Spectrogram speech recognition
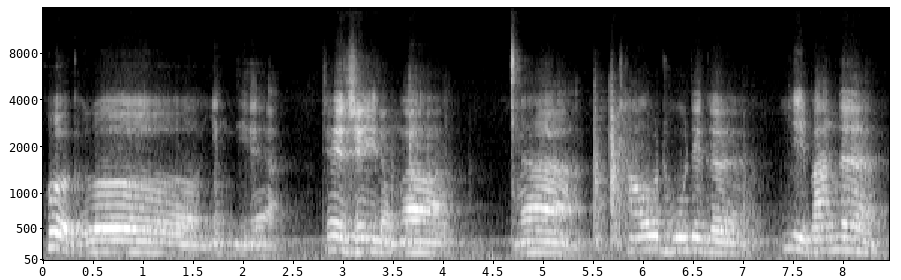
破格英杰啊，这是一种啊，啊，超出这个一般的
